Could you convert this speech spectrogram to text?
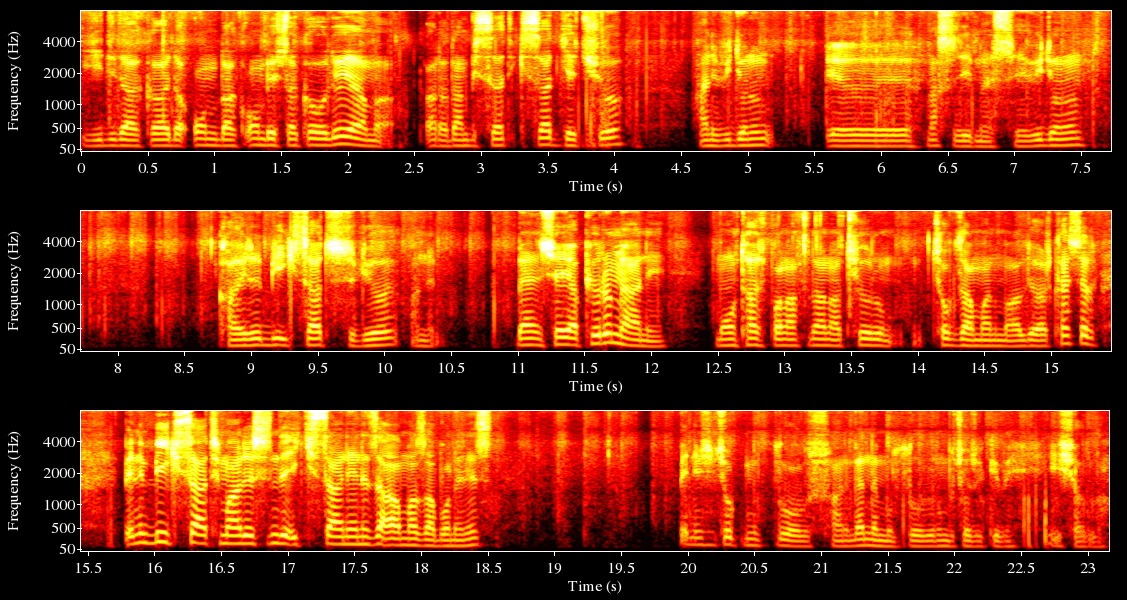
7 dakika da 10 dakika 15 dakika oluyor ya ama aradan 1 saat 2 saat geçiyor. Hani videonun eee, nasıl diyeyim ben size videonun kaydı bir 2 saat sürüyor. Hani ben şey yapıyorum yani montaj falan filan atıyorum. Çok zamanımı alıyor arkadaşlar. Benim bir 2 saatim adresinde 2 saniyenizi almaz aboneniz. Benim için çok mutlu olur. Hani ben de mutlu olurum bu çocuk gibi inşallah.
